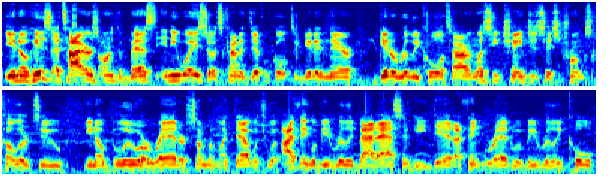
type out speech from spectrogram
You know, his attires aren't the best anyway, so it's kind of difficult to get in there, get a really cool attire unless he changes his trunks color to you know blue or red or something like that, which I think would be really badass if he did. I think red would be really cool.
